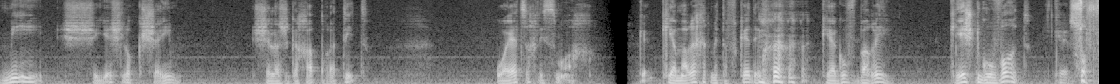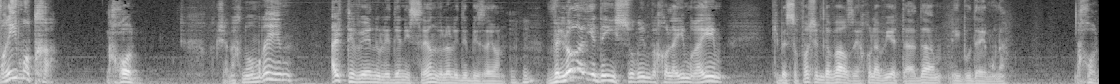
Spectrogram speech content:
מי שיש לו קשיים של השגחה פרטית, הוא היה צריך לשמוח. כן. כי המערכת מתפקדת, כי הגוף בריא, כי יש תגובות, כן. סופרים אותך. נכון. כשאנחנו אומרים, אל תביאנו לידי ניסיון ולא לידי ביזיון. ולא על ידי ייסורים וחולאים רעים, כי בסופו של דבר זה יכול להביא את האדם לאיבוד האמונה. נכון.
